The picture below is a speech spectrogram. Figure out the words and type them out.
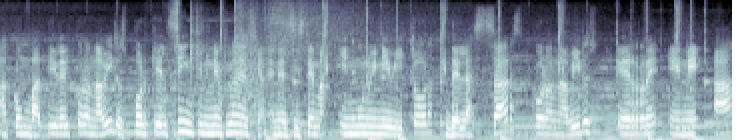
a combatir el coronavirus, porque el zinc tiene una influencia en el sistema inmunoinhibitor de la SARS coronavirus RNA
